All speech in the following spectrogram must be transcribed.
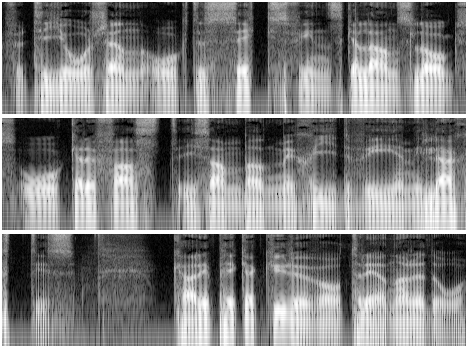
För tio år sedan åkte sex finska landslagsåkare fast i samband med skid-VM i Lahtis. Kari-Pekka Kyrö var tränare då.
